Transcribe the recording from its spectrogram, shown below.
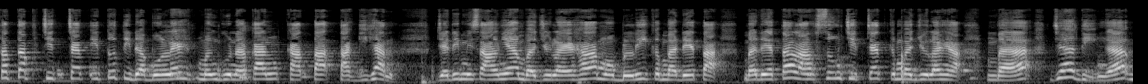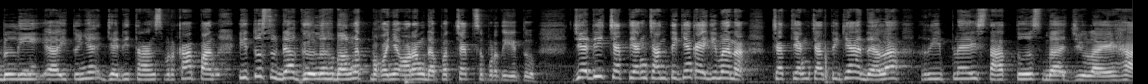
tetap chit chat itu tidak boleh menggunakan kata tagihan. Jadi misalnya Mbak Juleha mau beli ke Mbak Deta, Mbak Deta langsung chit chat ke Mbak Juleha, Mbak jadi nggak beli uh, itunya jadi transfer kapan? Itu sudah geleh banget pokoknya orang dapat chat seperti itu. Jadi chat yang cantiknya kayak gimana? Chat yang cantiknya adalah replay status Mbak Juleha.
